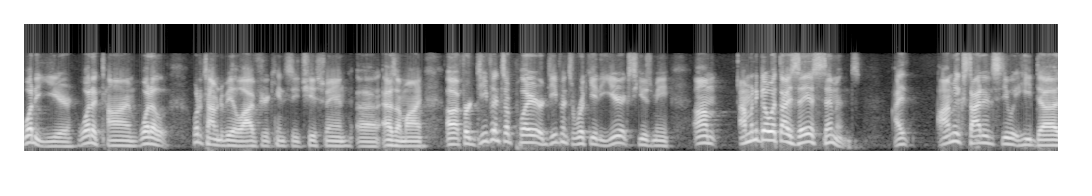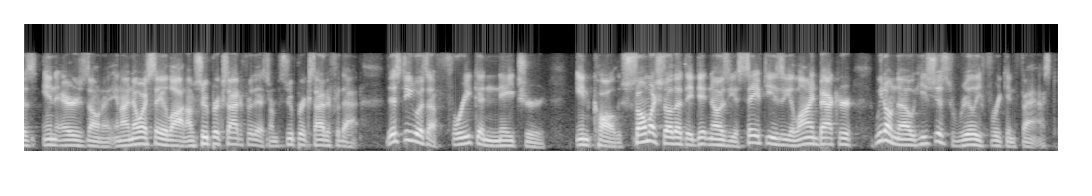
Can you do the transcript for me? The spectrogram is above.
What a year! What a time! What a what a time to be alive if you're a Kansas City Chiefs fan, uh, as am I. Uh, for defensive player defensive rookie of the year, excuse me, um, I'm gonna go with Isaiah Simmons. I I'm excited to see what he does in Arizona, and I know I say a lot. I'm super excited for this. I'm super excited for that. This dude was a freak of nature in college. So much so that they didn't know is he a safety, is he a linebacker? We don't know. He's just really freaking fast.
